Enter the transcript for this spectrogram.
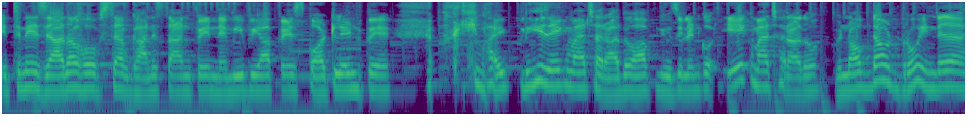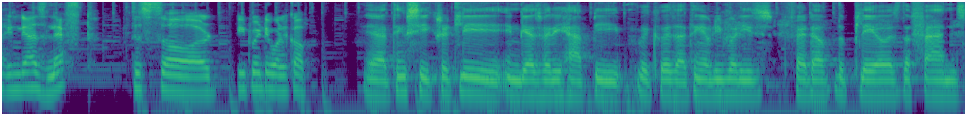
इतने ज़्यादा होप्स थे अफ़गानिस्तान पे नेमीबिया पे स्कॉटलैंड पे। कि भाई प्लीज़ एक मैच हरा दो आप न्यूजीलैंड को। एक मैच हरा दो। Knocked out bro India India has left this T twenty world cup Yeah, I think secretly India is very happy because I think everybody's fed up, the players, the fans.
